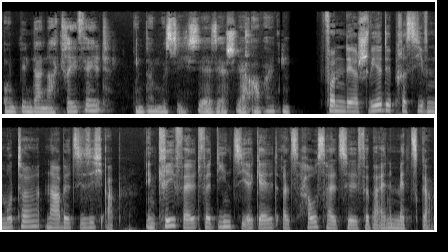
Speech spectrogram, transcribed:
Und bin dann nach Krefeld und da musste ich sehr, sehr schwer arbeiten. Von der schwer depressiven Mutter nabelt sie sich ab. In Krefeld verdient sie ihr Geld als Haushaltshilfe bei einem Metzger.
